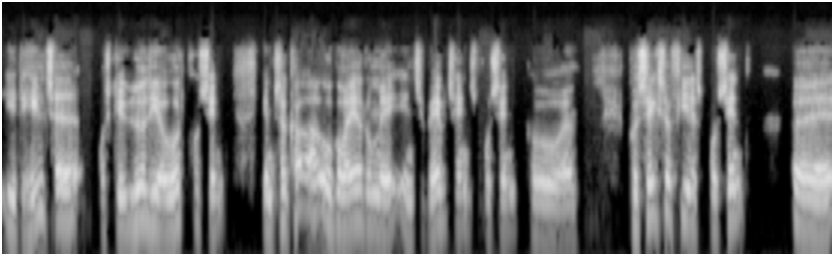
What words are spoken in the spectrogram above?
i det hele taget, måske yderligere 8 procent, jamen så opererer du med en tilbagebetalingsprocent på, øh, på 86 procent øh,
